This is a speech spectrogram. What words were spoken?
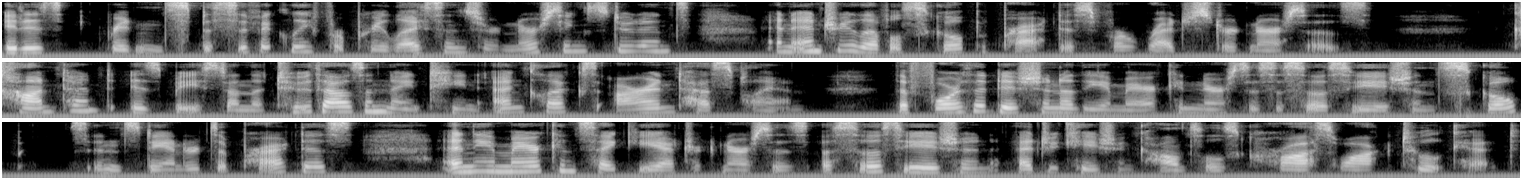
It is written specifically for pre-licensure nursing students and entry-level scope of practice for registered nurses. Content is based on the 2019 NCLEX RN test plan, the fourth edition of the American Nurses Association Scope and Standards of Practice, and the American Psychiatric Nurses Association Education Council's Crosswalk Toolkit.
